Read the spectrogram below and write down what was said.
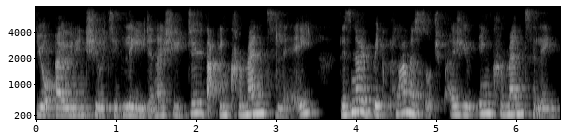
your own intuitive lead. And as you do that incrementally there's no big plan as such but as you incrementally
